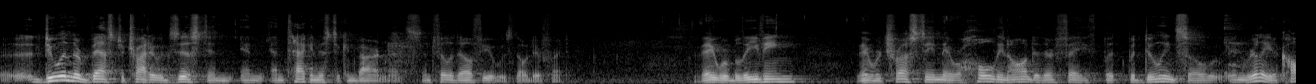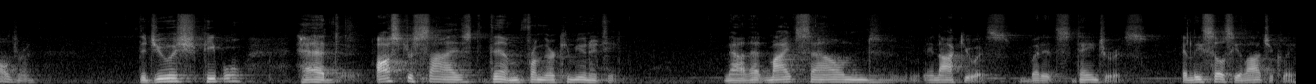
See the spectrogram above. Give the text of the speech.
uh, doing their best to try to exist in, in antagonistic environments. And Philadelphia was no different. They were believing, they were trusting, they were holding on to their faith, but, but doing so in really a cauldron. The Jewish people had ostracized them from their community. Now, that might sound innocuous, but it's dangerous, at least sociologically.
